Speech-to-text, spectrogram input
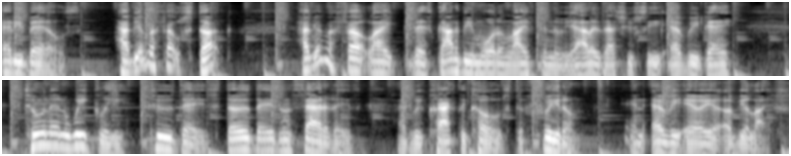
Eddie Bails. Have you ever felt stuck? Have you ever felt like there's got to be more than life than the reality that you see every day? Tune in weekly, Tuesdays, Thursdays, and Saturdays as we crack the codes to freedom in every area of your life.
